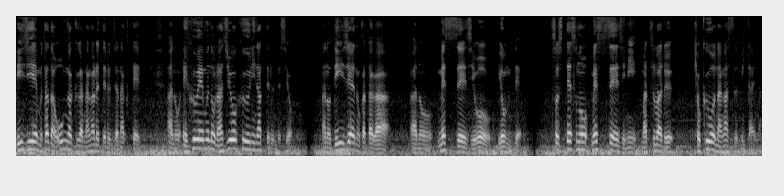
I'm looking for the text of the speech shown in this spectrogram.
BGM ただ音楽が流れてるんじゃなくて、あの、FM のラジオ風になってるんですよ。あの、DJ の方が、あの、メッセージを読んで、そしてそのメッセージにまつわる曲を流すみたいな。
